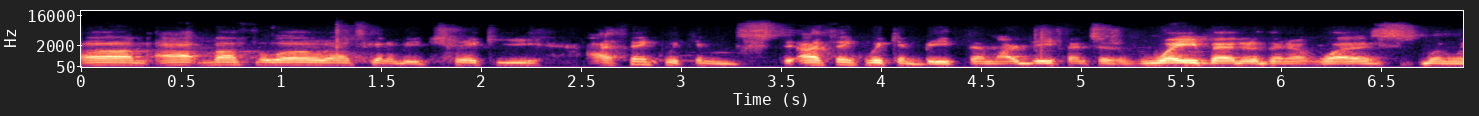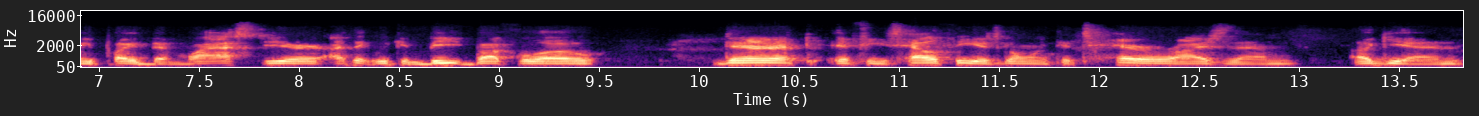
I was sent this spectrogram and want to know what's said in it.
um, at Buffalo, that's going to be tricky. I think we can. St- I think we can beat them. Our defense is way better than it was when we played them last year. I think we can beat Buffalo. Derrick, if he's healthy, is going to terrorize them again.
